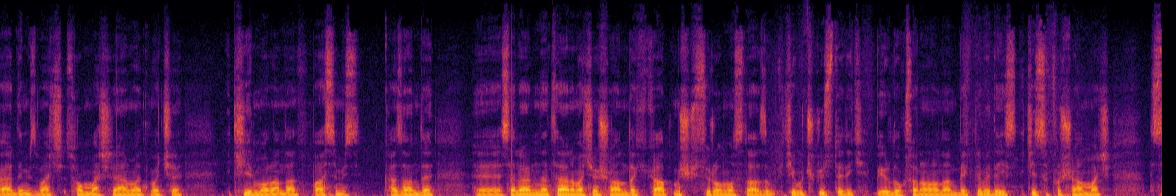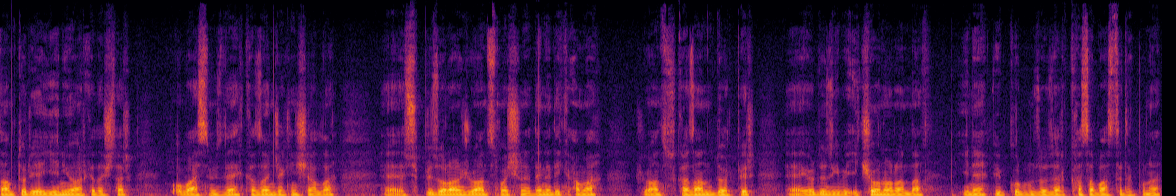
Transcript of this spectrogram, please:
verdiğimiz maç son maç Real Madrid maçı 2.20 orandan bahsimiz kazandı. Ee, Salernitana maçın şu an dakika 60 küsür olması lazım. 2.5 üst dedik. 1.90 orandan beklemedeyiz. 2-0 şu an maç. Sampdoria yeniyor arkadaşlar. O bahisimizde kazanacak inşallah. Ee, sürpriz oran Juventus maçını denedik ama Juventus kazandı 4-1. Ee, gördüğünüz gibi 2-10 orandan yine VIP grubumuz özel kasa bastırdık buna.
